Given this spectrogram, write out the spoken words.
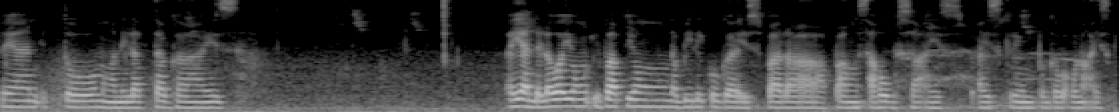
So, ayan, ito, mga nilata, guys. ayan, dalawa yung evap yung nabili ko guys para pang sahog sa ice ice cream paggawa ko ng ice cream.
